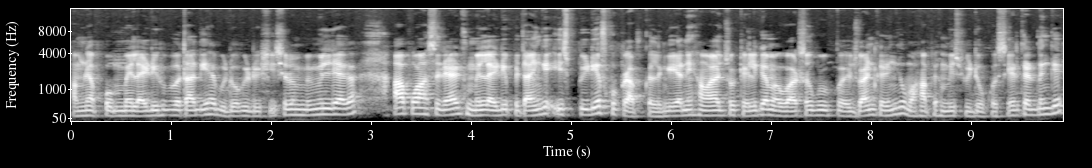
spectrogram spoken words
हमने आपको मेल आईडी भी बता दिया है, वीडियो के डिस्क्रिप्शन में मिल जाएगा। आप वहाँ से डायरेक्ट मेल आईडी पे जाएँगे, इस पीडीएफ को प्राप्त कर लेंगे। यानी हमारा जो टेलीग्राम और व्हाट्सअप ग्रुप ज्वाइन करेंगे, वहाँ पे हम इस वीडियो को शेयर कर देंगे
